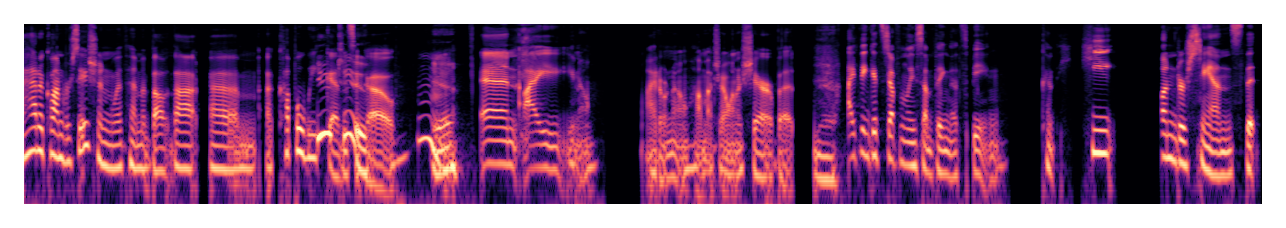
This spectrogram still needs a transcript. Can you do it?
I had a conversation with him about that um, a couple weekends ago. Hmm. Yeah, And I, you know, I don't know how much I want to share, but yeah, I think it's definitely something that's being, con- he understands that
